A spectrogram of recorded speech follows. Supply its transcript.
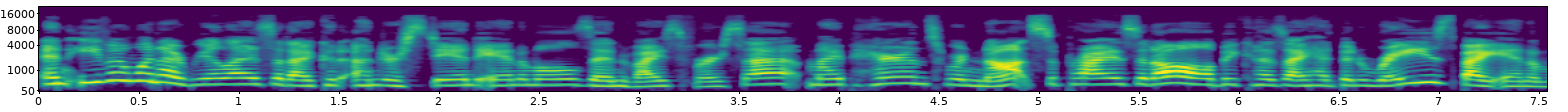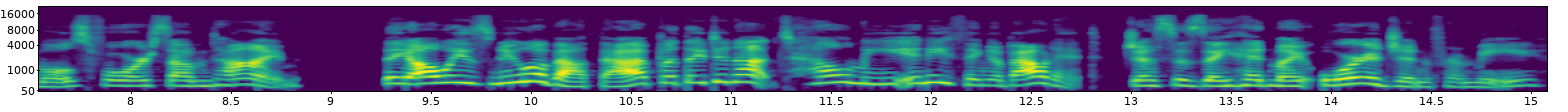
And even when I realized that I could understand animals and vice versa, my parents were not surprised at all because I had been raised by animals for some time. They always knew about that, but they did not tell me anything about it, just as they hid my origin from me.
